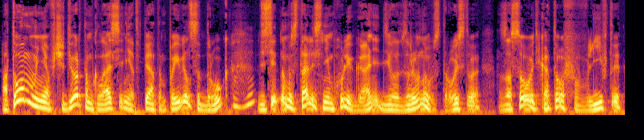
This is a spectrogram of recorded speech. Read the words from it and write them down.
Потом у меня в четвертом классе, нет, в пятом появился друг. Угу. Действительно, мы стали с ним хулиганить, делать взрывные устройства, засовывать котов в лифты.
